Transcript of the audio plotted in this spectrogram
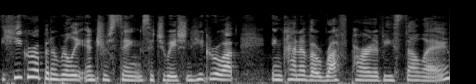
he grew up in a really interesting situation. He grew up in kind of a rough part of East LA,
